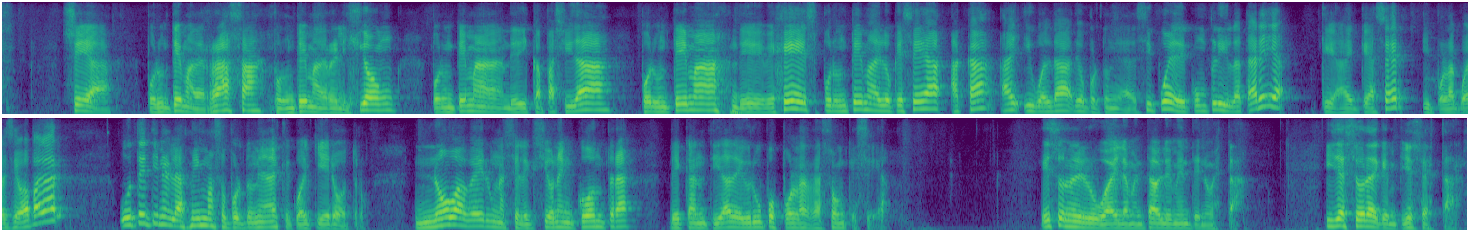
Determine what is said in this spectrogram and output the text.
sea por un tema de raza, por un tema de religión, por un tema de discapacidad, por un tema de vejez, por un tema de lo que sea, acá hay igualdad de oportunidades. Si puede cumplir la tarea que hay que hacer y por la cual se va a pagar, usted tiene las mismas oportunidades que cualquier otro. No va a haber una selección en contra de cantidad de grupos por la razón que sea. Eso en el Uruguay lamentablemente no está. Y ya es hora de que empiece a estar.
